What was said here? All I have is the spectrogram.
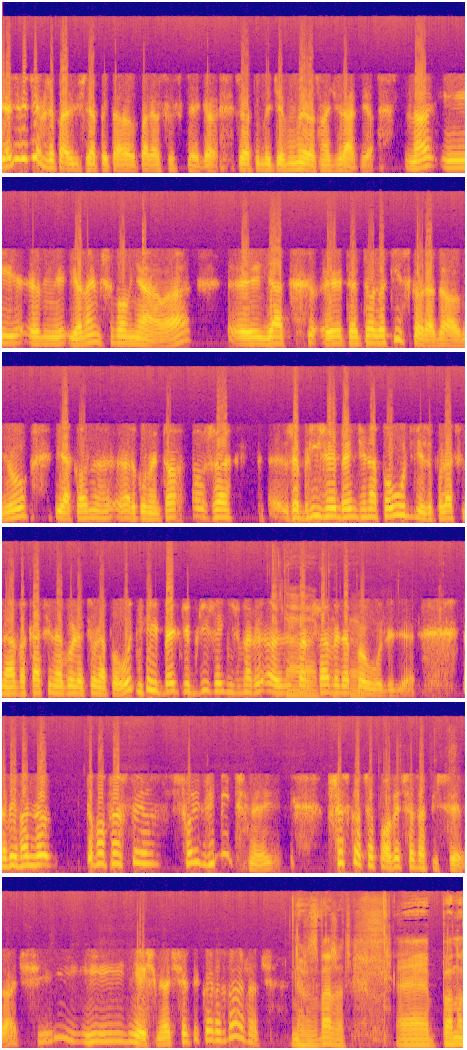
ja nie wiedziałem, że pan się zapytał pana Suskiego, że o tym będziemy my rozmawiać w radio. No i, i ona mi przypomniała, jak te, to lotnisko Radomiu, jak on argumentował, że że bliżej będzie na południe, że Polacy na wakacje na lecą na południe i będzie bliżej niż War tak, Warszawy tak, na południe. No wie pan, no, to po prostu jest człowiek wybitny. Wszystko, co powie, trzeba zapisywać i, i nie śmiać się, tylko rozważać. Rozważać. E, panu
